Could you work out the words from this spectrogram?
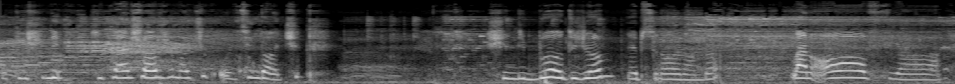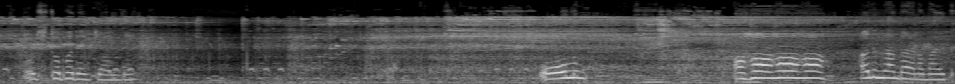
Çok iyi şimdi hiper şarjım açık. Ultim de açık. Şimdi bu atacağım. Hepsini aynı anda. Lan of ya. Ulti topa denk geldi. Oğlum. Aha aha aha. Hadi lan Dynamite.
